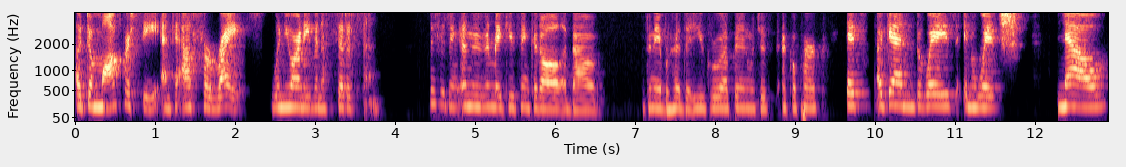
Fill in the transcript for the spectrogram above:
a democracy and to ask for rights when you aren't even a citizen? Interesting. And did it make you think at all about the neighborhood that you grew up in, which is Echo Park? It's again the ways in which now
